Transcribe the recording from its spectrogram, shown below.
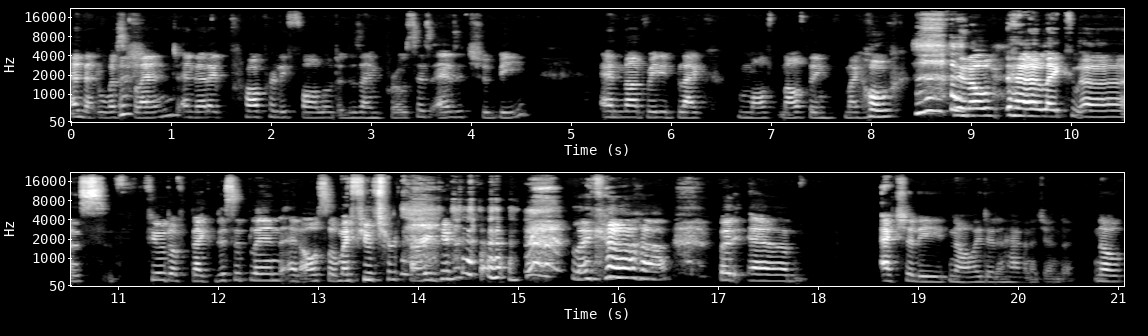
and that was planned and that I properly followed the design process as it should be and not really black mouth mouthing my whole you know, uh, like uh, field of like discipline and also my future career. like, but um, actually, no, I didn't have an agenda. No,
